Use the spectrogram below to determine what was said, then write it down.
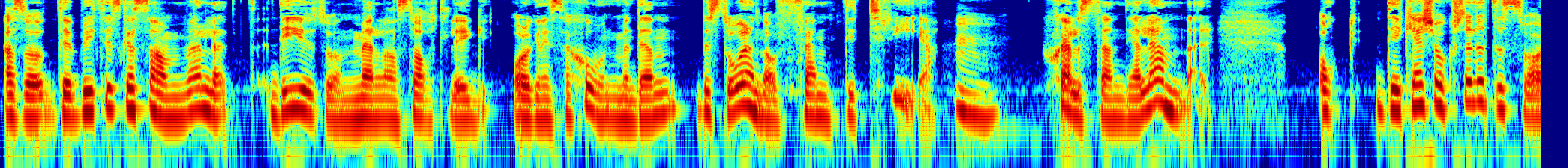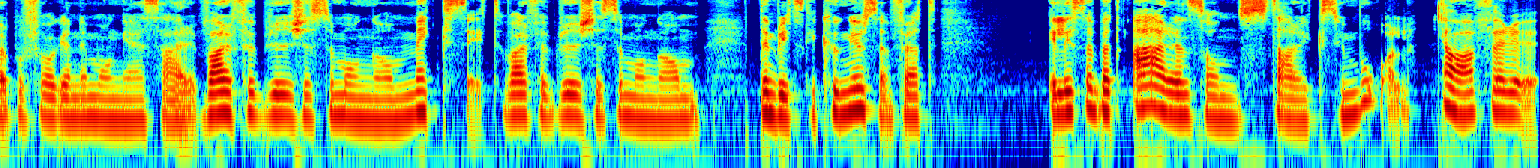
alltså det brittiska samhället det är ju en mellanstatlig organisation men den består ändå av 53 mm. självständiga länder. Och det är kanske också är lite svar på frågan när många är så här varför bryr sig så många om Mexit? Varför bryr sig så många om den brittiska kungahusen? För att Elisabeth är en sån stark symbol. Ja, för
